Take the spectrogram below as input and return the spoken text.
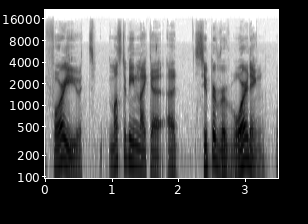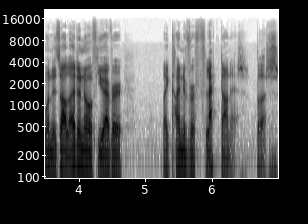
for you. It must have been like a, a super rewarding one as well. I don't know if you ever like kind of reflect on it, but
